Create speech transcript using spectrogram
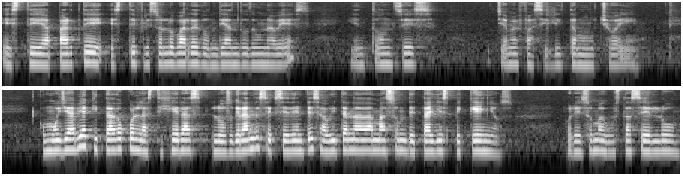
este, aparte, este fresón lo va redondeando de una vez y entonces ya me facilita mucho ahí. Como ya había quitado con las tijeras los grandes excedentes, ahorita nada más son detalles pequeños. Por eso me gusta hacerlo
